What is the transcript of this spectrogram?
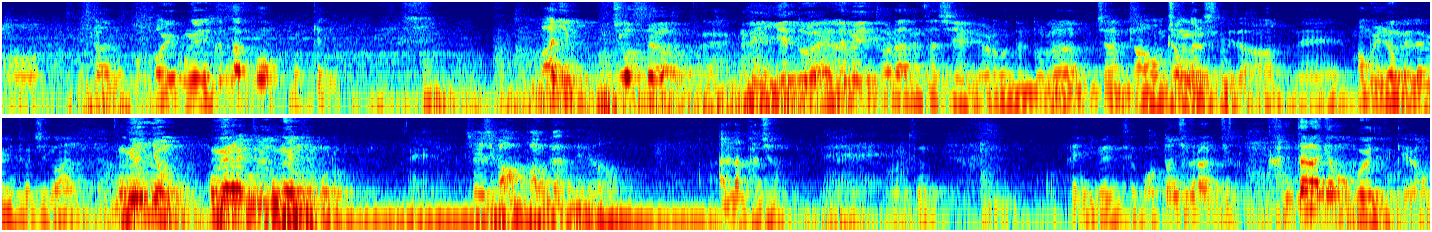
어, 일단 뭐 거의 공연이 끝났고 뭐 이렇게 많이 못 찍었어요. 네, 근데 이게 또 엘리베이터라는 사실 여러분들 놀랍지 않으세요? 아, 엄청 넓습니다. 네, 화물용 엘리베이터지만 공연용 공연할 때 공연용으로 네, 저희 집 안방 같네요 안락하죠. 네 아무튼 어, 팬 이벤트 뭐 어떤 식으로 하는지 간단하게 한번 보여드릴게요.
